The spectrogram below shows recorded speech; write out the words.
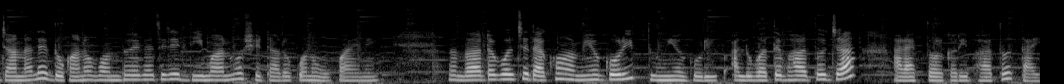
জানালে, দোকানও বন্ধ হয়ে গেছে, যে ডিম আনব, সেটারও কোনো উপায় নেই। দাদাটা বলছে, দেখো, আমিও গরিব, তুমিও গরিব, আলু ভাতে ভাতও যা, আর এক তরকারি ভাতও তাই।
